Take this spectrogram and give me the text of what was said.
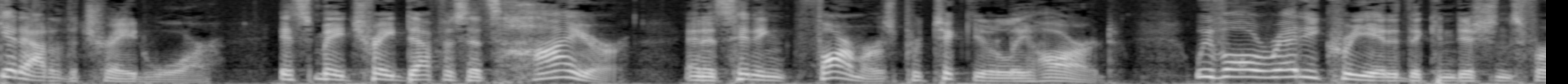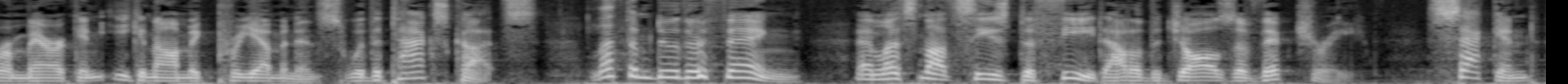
get out of the trade war. It's made trade deficits higher and it's hitting farmers particularly hard. We've already created the conditions for American economic preeminence with the tax cuts. Let them do their thing, and let's not seize defeat out of the jaws of victory. Second,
